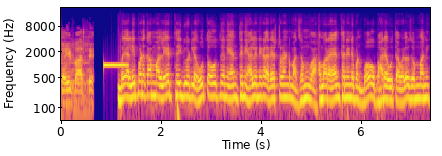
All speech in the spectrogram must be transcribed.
સહી વાત ભયા લીપણ કામમાં લેટ થઈ ગયું એટલે હું તો હું તો એની એન્થની હાલે નીકળ્યા રેસ્ટોરન્ટમાં જમવા. અમારા એન્થનીને પણ બહુ ભારે ઉતાવેલો જમવાની.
